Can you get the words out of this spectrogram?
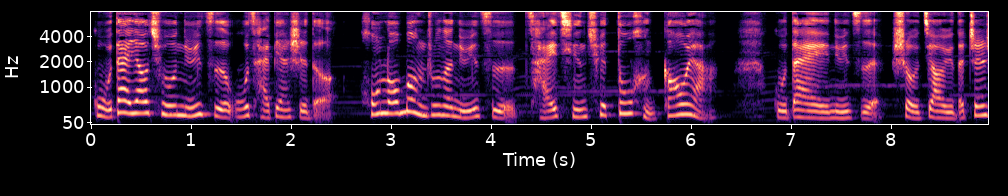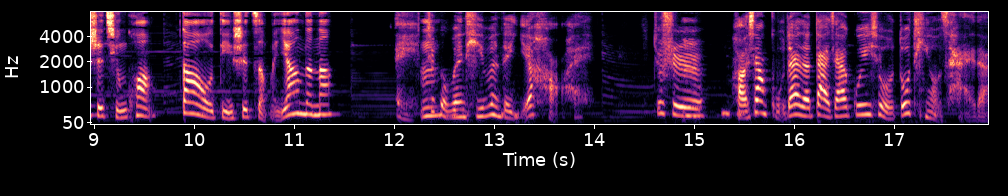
古代要求女子无才便是德，《红楼梦》中的女子才情却都很高呀。古代女子受教育的真实情况到底是怎么样的呢？哎，这个问题问的也好，哎，就是好像古代的大家闺秀都挺有才的，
